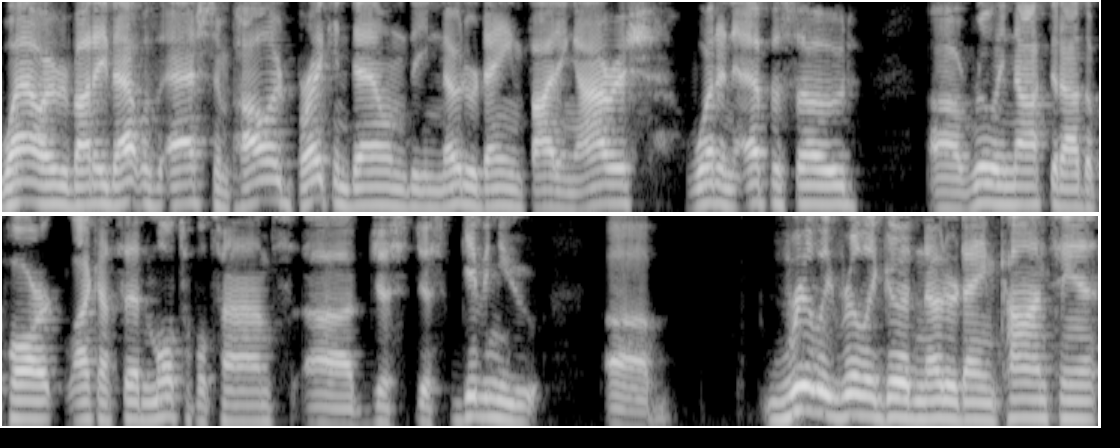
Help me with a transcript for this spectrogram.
Wow, everybody, that was Ashton Pollard breaking down the Notre Dame Fighting Irish. What an episode! Uh, really knocked it out of the park. Like I said multiple times, uh, just just giving you uh, really really good Notre Dame content.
